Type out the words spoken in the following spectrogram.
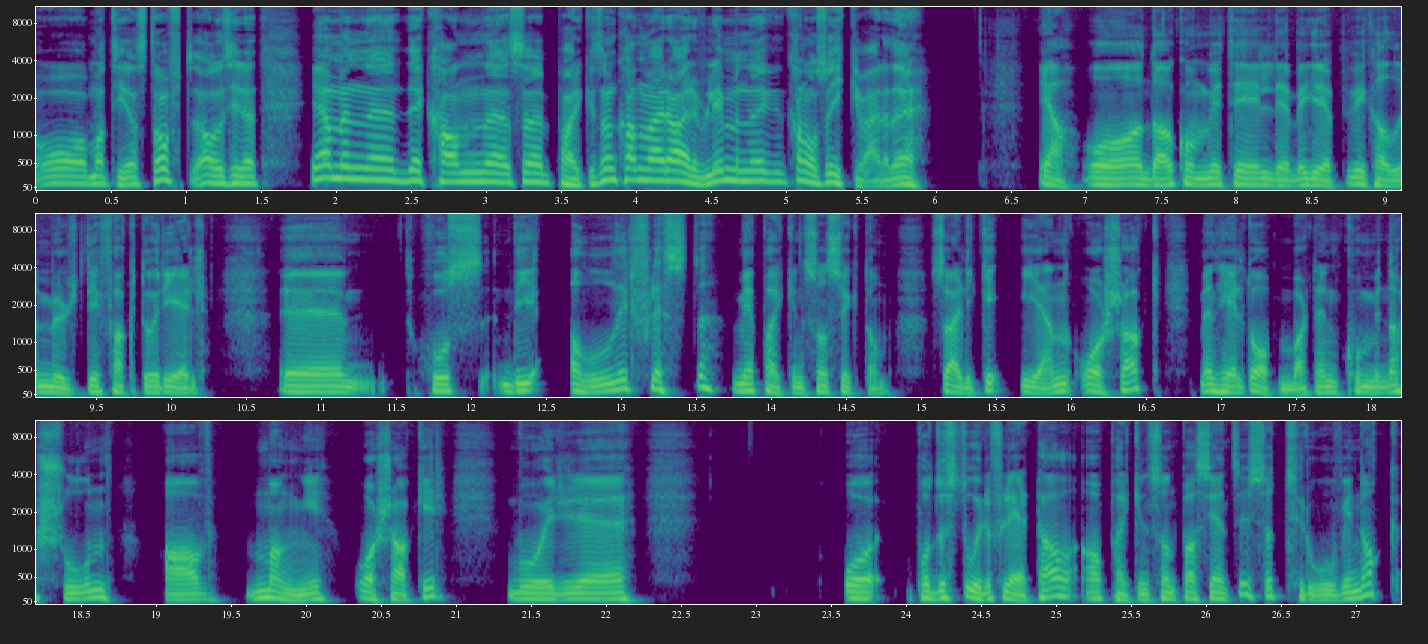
og Mathias Toft alle sier at ja, men eh, det kan, altså, Parkinson kan være arvelig, men det kan også ikke være det. Ja, og da kommer vi til det begrepet vi kaller multifaktoriell. Eh, hos de aller fleste med Parkinsons sykdom så er det ikke én årsak, men helt åpenbart en kombinasjon av mange årsaker, hvor eh, og på det store flertall av Parkinson-pasienter så tror vi nok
